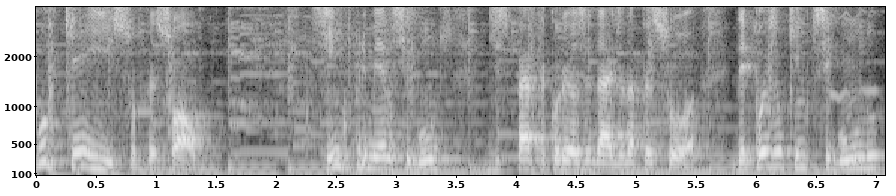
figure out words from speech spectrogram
Por que isso, pessoal? Cinco primeiros segundos desperta a curiosidade da pessoa. Depois no quinto segundo,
